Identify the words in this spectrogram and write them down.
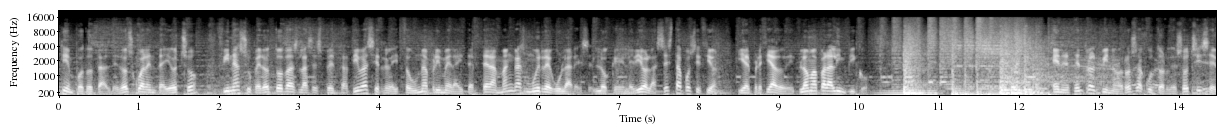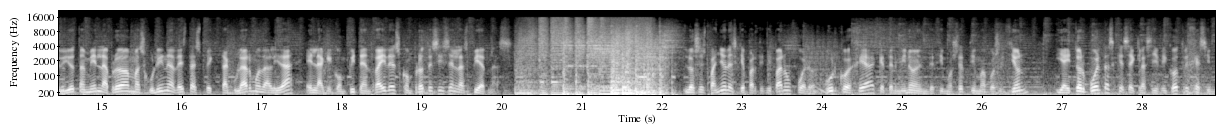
Tiempo total de 2.48, Fina superó todas las expectativas y realizó una primera y tercera mangas muy regulares, lo que le dio la sexta posición y el preciado diploma paralímpico. En el centro alpino Rosa Cutor de Sochi se vio también la prueba masculina de esta espectacular modalidad en la que compiten riders con prótesis en las piernas. Los españoles que participaron fueron Urco Egea, que terminó en decimoséptima posición, y Aitor Puertas, que se clasificó trigésimo.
